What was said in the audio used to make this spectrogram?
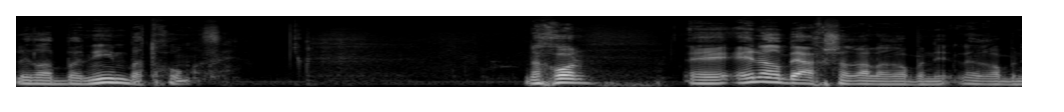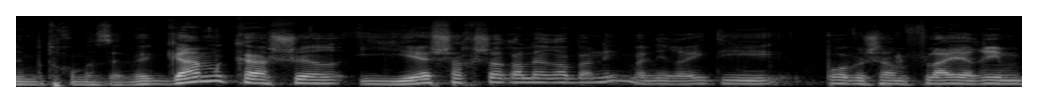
לרבנים בתחום הזה. נכון. אה, אין הרבה הכשרה לרבני, לרבנים בתחום הזה, וגם כאשר יש הכשרה לרבנים, ואני ראיתי פה ושם פליירים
